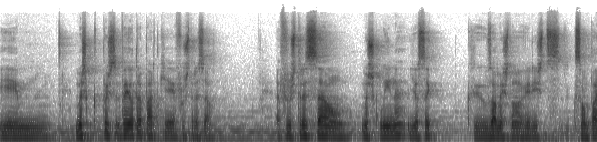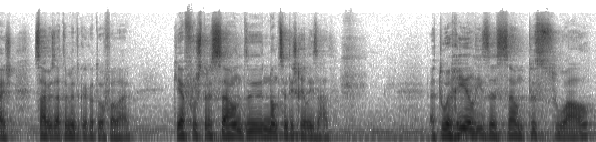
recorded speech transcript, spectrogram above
E, mas que depois vem outra parte que é a frustração. A frustração masculina, e eu sei que os homens que estão a ver isto, que são pais, sabem exatamente do que é que eu estou a falar que é a frustração de não te sentires realizado. A tua realização pessoal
